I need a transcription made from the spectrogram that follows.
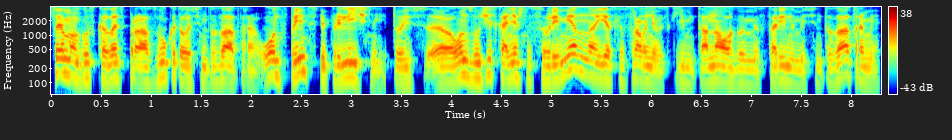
Что я могу сказать про звук этого синтезатора? Он, в принципе, приличный. То есть, э, он звучит, конечно, современно. Если сравнивать с какими-то аналоговыми старинными синтезаторами,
